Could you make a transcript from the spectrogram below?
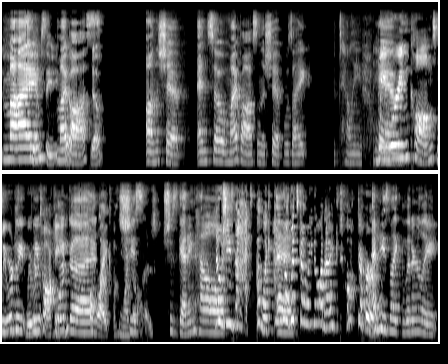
my CMC. my Yep. boss Yep. on the ship, and so my boss on the ship was like telling him We were in comms. We were we, were talking. We're good. I'm like, oh my She's gosh. She's getting help. No, she's not. I'm like, I know what's going on. I talked to her. and he's like literally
